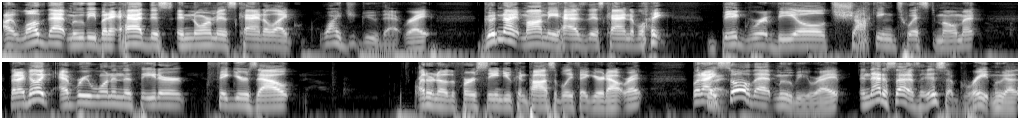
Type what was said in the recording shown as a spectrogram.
I love that movie, but it had this enormous kind of like, why'd you do that, right? Goodnight Mommy has this kind of like big reveal, shocking twist moment that I feel like everyone in the theater figures out. I don't know, the first scene you can possibly figure it out, right? But I saw that movie, right? And that aside, I was like, this is a great movie.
